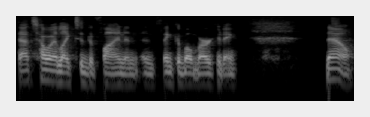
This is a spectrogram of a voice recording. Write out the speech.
That's how i like to define and, and think about marketing now,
